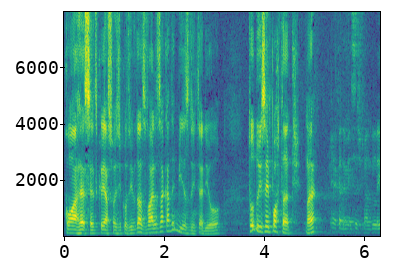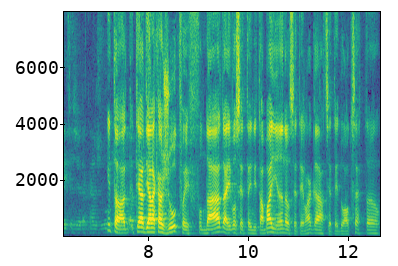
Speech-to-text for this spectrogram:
com as recentes criações, inclusive, das várias academias do interior. Tudo isso é importante, né? É a Academia de Letras de Aracaju. Então, tem a de Aracaju, que foi fundada, aí você tem de Itabaiana, você tem Lagarto, você tem do Alto Sertão,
